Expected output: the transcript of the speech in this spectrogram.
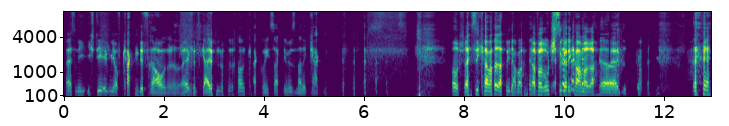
weißt du, und ich, ich stehe irgendwie auf kackende Frauen oder so. Ich find's geil, wenn Frauen kacken und ich sag, die müssen alle kacken. Oh, scheiße, die Kamera wieder. Da verrutscht sogar die Kamera. Ja, okay.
